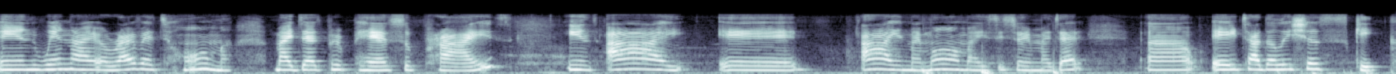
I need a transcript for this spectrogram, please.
And when I arrived at home, my dad prepared surprise, and I, uh, I and my mom, my sister, and my dad uh, ate a delicious cake.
